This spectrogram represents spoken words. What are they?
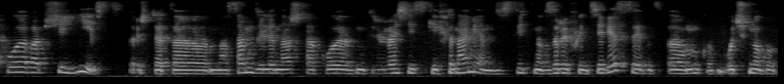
такое вообще есть. То есть это на самом деле наш такой внутрироссийский феномен. Действительно, взрыв интереса, э, ну, как бы очень много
